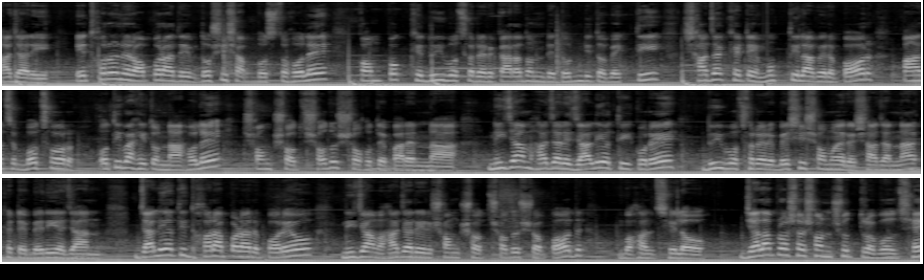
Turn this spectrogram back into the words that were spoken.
হাজারি। এ ধরনের অপরাধে দোষী সাব্যস্ত হলে কমপক্ষে দুই বছরের কারাদণ্ডে দণ্ডিত ব্যক্তি সাজা খেটে মুক্তি লাভের পর পাঁচ বছর অতিবাহিত না হলে সংসদ সদস্য হতে পারেন না। নিজাম হাজারে জালিয়াতি করে দুই বছরের বেশি সময়ের সাজা না খেটে বেরিয়ে যান। জালিয়াতি ধরা পড়ার পরেও নিজাম হাজারের সংসদ সদস্য পদ বহাল ছিল। জেলা প্রশাসন সূত্র বলছে,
